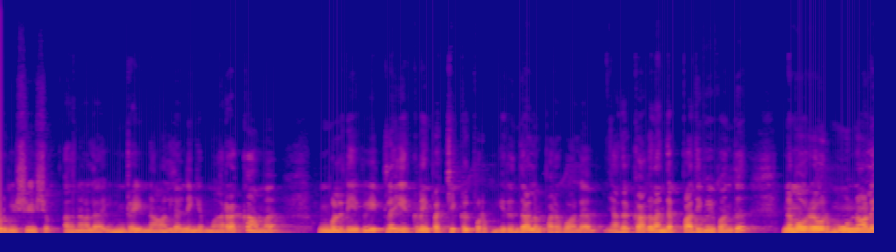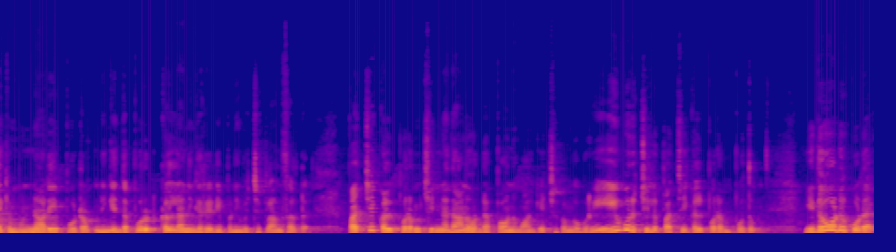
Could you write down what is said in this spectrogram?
ஒரு விசேஷம். அதனால் இன்றைய நாளில் நீங்கள் மறக்காமல் உங்களுடைய வீட்டில் ஏற்கனவே பச்சைக்கல் புறம் இருந்தாலும் பரவாயில்ல. அதற்காக தான் இந்த பதிவை வந்து நம்ம ஒரு ஒரு மூணு நாளைக்கு முன்னாடியே போடுறோம். நீங்கள் இந்த பொருட்கள்லாம் நீங்கள் ரெடி பண்ணி வச்சுக்கலாம்னு சொல்லிட்டு. பச்சைக்கல் புறம் சின்னதான ஒரு டப்பா ஒன்று வாங்கி வச்சுக்கோங்க. ஒரே ஒரு சில்லு பச்சைக்கல் புறம் போதும். இதோடு கூட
